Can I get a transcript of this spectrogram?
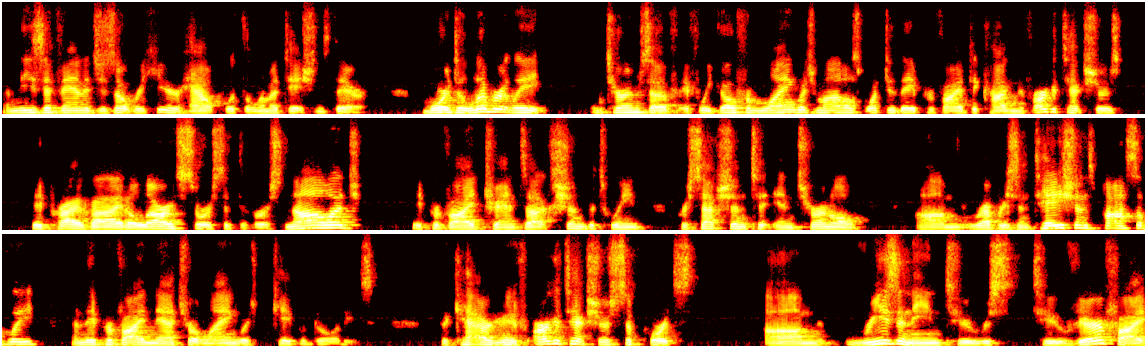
and these advantages over here help with the limitations there. More deliberately, in terms of if we go from language models, what do they provide to cognitive architectures? They provide a large source of diverse knowledge. They provide transaction between perception to internal um, representations, possibly, and they provide natural language capabilities. The cognitive architecture supports um, reasoning to to verify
